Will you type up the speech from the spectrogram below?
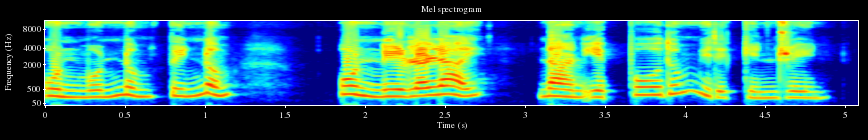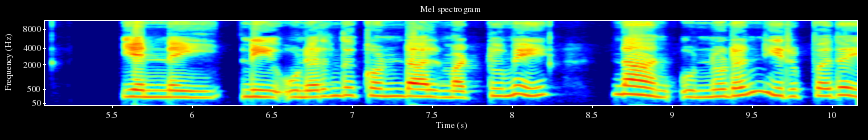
உன் முன்னும் பின்னும் உன் நிழலாய் நான் எப்போதும் இருக்கின்றேன். என்னை நீ உணர்ந்து கொண்டால் மட்டுமே நான் உன்னுடன் இருப்பதை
